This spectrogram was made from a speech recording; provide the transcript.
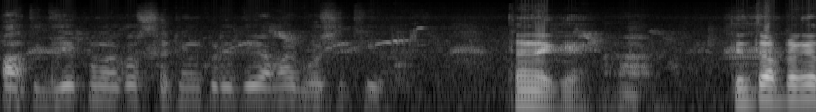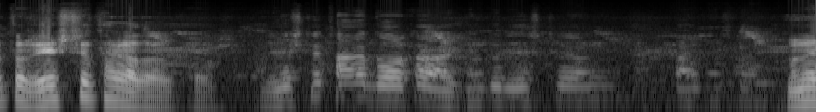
পাতি দিয়ে কোনো রকম সেটিং করে দিয়ে আমার বসে থিয়ে তাই নাকি? হ্যাঁ। কিন্তু আপনাকে তো রেস্টে থাকা দরকার। রেস্টে থাকা দরকার কিন্তু রেস্টে। মানে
